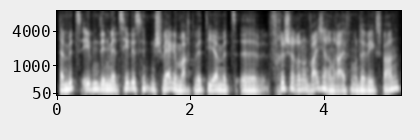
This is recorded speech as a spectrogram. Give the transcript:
damit es eben den Mercedes hinten schwer gemacht wird, die ja mit äh, frischeren und weicheren Reifen unterwegs waren.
